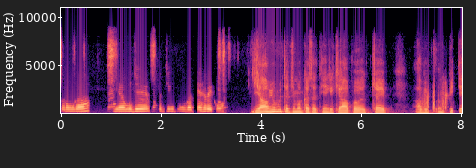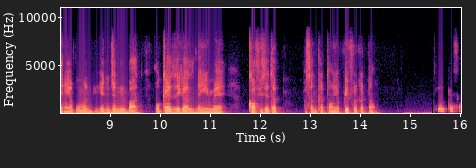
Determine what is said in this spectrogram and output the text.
کروں گا، یا مجھے ترجیح دوں گا قہوے کو۔ یا ہم یوں بھی ترجمہ کر سکتی ہیں کہ کیا آپ چائے ابھی پیتے ہیں عموماً یعنی جنرل بات۔ وہ کہہ دے گا نہیں، میں کافی زیادہ پسند کرتا ہوں یا پریفر کرتا ہوں۔ ٹھیک ہے سر۔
